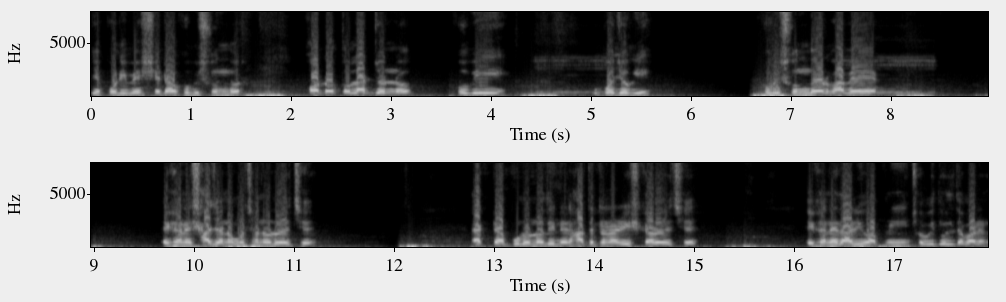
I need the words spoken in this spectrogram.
যে পরিবেশ, সেটাও খুবই সুন্দর। ফটো তোলার জন্য খুবই উপযোগী। খুবই সুন্দরভাবে এখানে সাজানো গোছানো রয়েছে। একটা পুরোনো দিনের হাতে টানা রিক্সা রয়েছে। এখানে দাঁড়িয়েও আপনি ছবি তুলতে পারেন।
